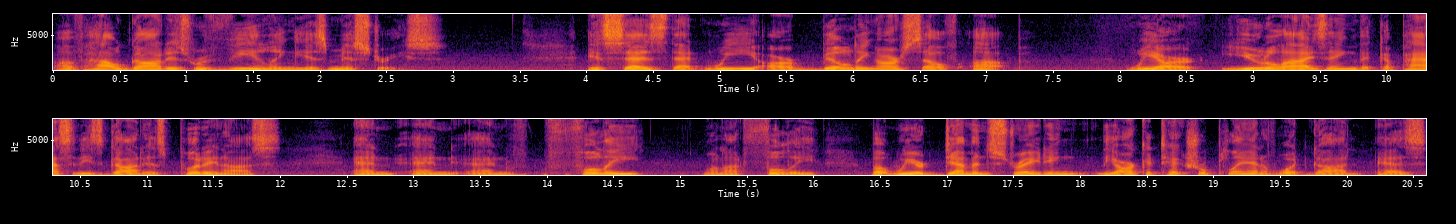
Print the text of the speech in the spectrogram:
of how God is revealing his mysteries it says that we are building ourselves up. We are utilizing the capacities God has put in us and and and fully well not fully, but we are demonstrating the architectural plan of what God has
